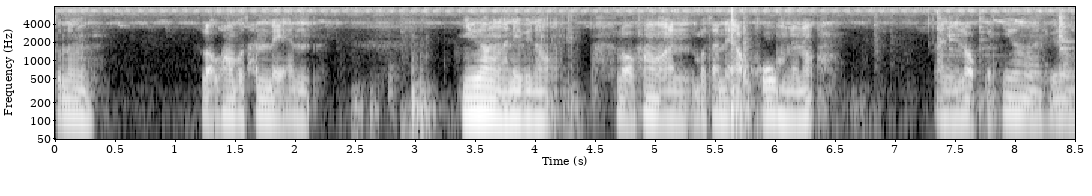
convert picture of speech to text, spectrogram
ตัวหนึ่งรอบเขาบทันแดนเยื่องอันนี้พี่น้องรอบเขาอันบทันแดเอาโคมแล้วเนาะอันนี้รอบกับเยื่องอันพี่น้อง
